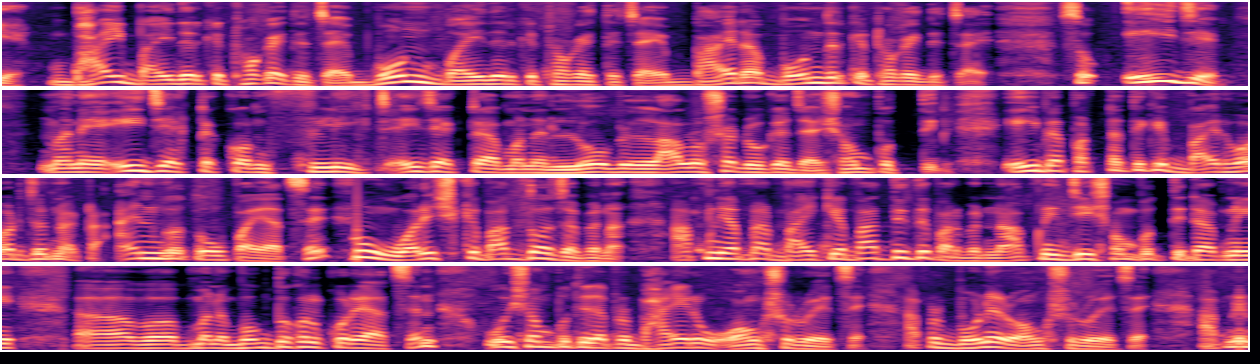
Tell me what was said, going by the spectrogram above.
ইয়ে ভাই ভাইদেরকে ঠকাইতে চায়, বোন ভাইদেরকে ঠকাইতে চায়, ভাইরা বোনদেরকে ঠকাইতে চায়। সো এই যে মানে এই যে একটা কনফ্লিক্ট এই যে একটা মানে লোভ লালসা ঢুকে যায় সম্পত্তির, এই ব্যাপারটা থেকে বাইর হওয়ার জন্য একটা আইনগত উপায় আছে। এবং ওয়ারিশকে বাদ দেওয়া যাবে না। আপনি আপনার বাইকে বাদ দিতে পারবেন না। আপনি যেই সম্পত্তিটা আপনি মানে ভোগ দখল করে আছেন, ওই সম্পত্তিতে আপনার ভাইয়ের অংশ রয়েছে, আপনার বোনের অংশ রয়েছে। আপনি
